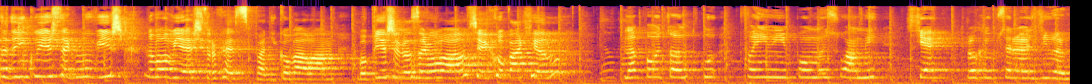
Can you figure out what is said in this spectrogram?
Bardzo dziękuję, że tak mówisz, no bo wiesz, trochę spanikowałam, bo pierwszy raz zajmowałam się chłopakiem. Na początku twoimi pomysłami się trochę przeraziłem.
